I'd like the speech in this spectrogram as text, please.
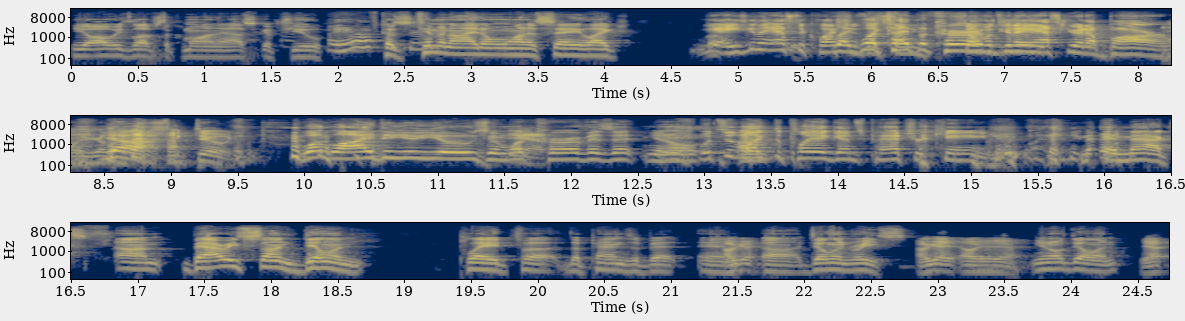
he always loves to come on and ask a few I because Tim and I don't want to say like Yeah, he's gonna ask the question. what type of curve Someone's do gonna you- ask you at a bar where you're Yeah. like, like, dude, what lie do you use and what Yeah. curve is it? You know, What's it Um, like to play against Patrick Kane? and Max, um, Barry's son Dylan played for the Pens a bit, and Okay. uh, Dylan Reese. Okay. Oh yeah, yeah, You know Dylan. yeah.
